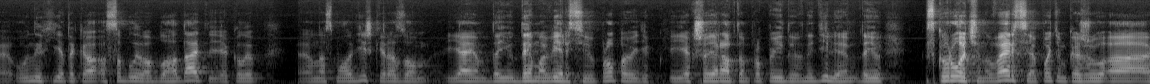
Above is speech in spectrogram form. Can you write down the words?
Е, У них є така особлива благодать. Я коли е, у нас молодіжки разом, я їм даю демо-версію проповіді. І якщо я раптом проповідую в неділю, я їм даю скорочену версію, а потім кажу: а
